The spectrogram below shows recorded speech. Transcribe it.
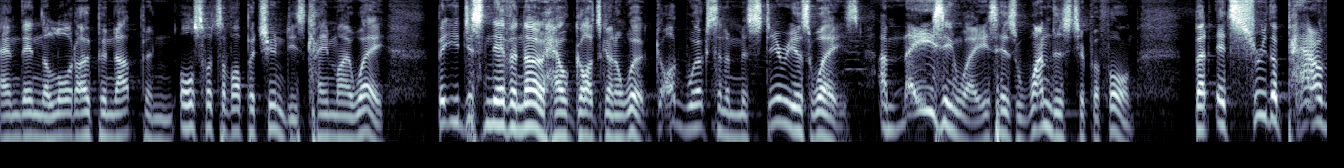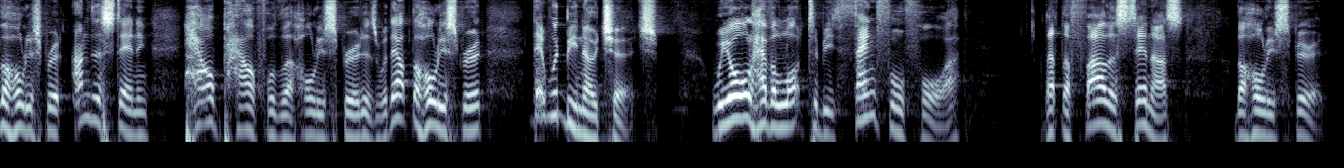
and then the Lord opened up and all sorts of opportunities came my way. But you just never know how God's going to work. God works in mysterious ways, amazing ways, His wonders to perform. But it's through the power of the Holy Spirit, understanding how powerful the Holy Spirit is. Without the Holy Spirit, there would be no church. We all have a lot to be thankful for that the Father sent us the Holy Spirit.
